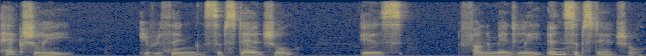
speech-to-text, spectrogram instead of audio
actually everything substantial is fundamentally insubstantial.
